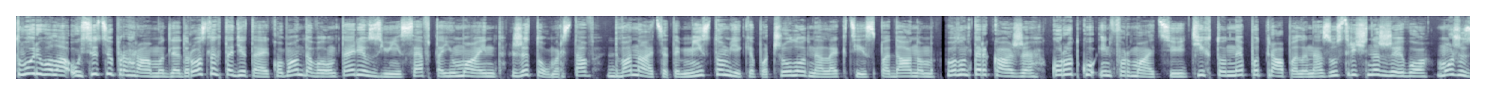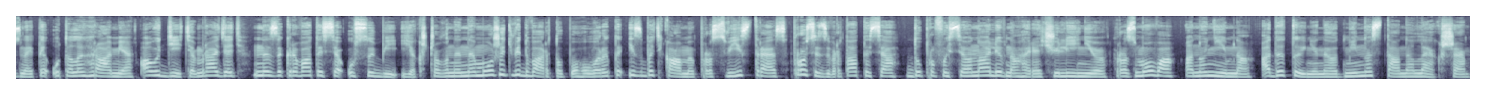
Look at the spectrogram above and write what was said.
Створювала усю цю програму для дорослих та дітей команда волонтерів з ЮНІСЕФ та ЮМайнд. Житомир став 12-тим містом, яке почуло на лекції з педаном. Волонтер каже, коротку інформацію ті, хто не потрапили на зустріч наживо, можуть знайти у телеграмі. А от дітям радять не закриватися у собі. Якщо вони не можуть відверто поговорити із батьками про свій стрес, просять звертатися до професіоналів на гарячу лінію. Розмова анонімна, а дитині неодмінно стане легше.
